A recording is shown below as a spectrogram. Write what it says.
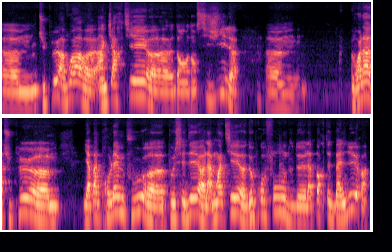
Euh, tu peux avoir euh, un quartier dans, dans, Sigil. voilà, tu peux. Il n'y a pas de problème pour posséder la moitié d'eau profonde ou de la porte de Baldur.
